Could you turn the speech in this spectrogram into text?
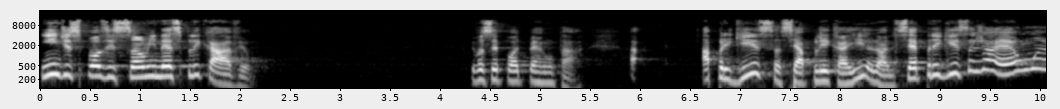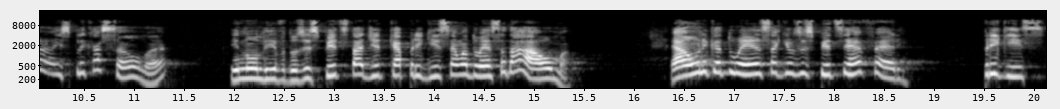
indisposição inexplicável. E você pode perguntar: a, a preguiça se aplica aí? Olha, se é preguiça já é uma explicação, não é? E no livro dos Espíritos está dito que a preguiça é uma doença da alma. É a única doença que os Espíritos se referem. Preguiça.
